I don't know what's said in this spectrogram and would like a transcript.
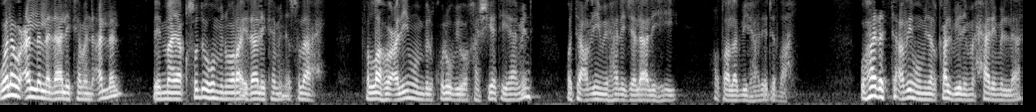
ولو علل ذلك من علل بما يقصده من وراء ذلك من إصلاح، فالله عليم بالقلوب وخشيتها منه وتعظيمها لجلاله وطلبها لرضاه. وهذا التعظيم من القلب لمحارم الله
